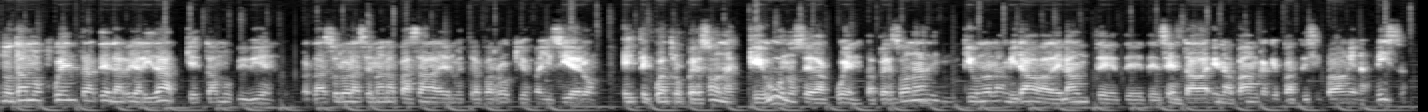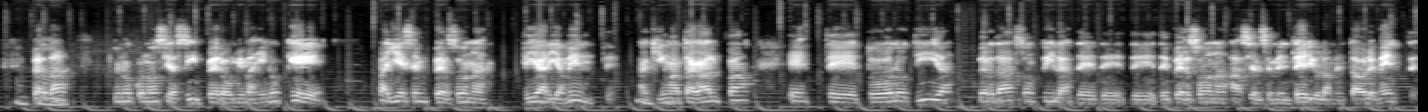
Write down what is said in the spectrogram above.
nos damos cuenta de la realidad que estamos viviendo. ¿Verdad? Solo la semana pasada de nuestra parroquia fallecieron este, cuatro personas que uno se da cuenta, personas que uno las miraba adelante, de, sentadas en la banca, que participaban en las misas, ¿verdad? Que uno conoce así, pero me imagino que fallecen personas diariamente. Aquí en Matagalpa, este, todos los días, ¿verdad? Son filas de, de, personas hacia el cementerio, lamentablemente.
